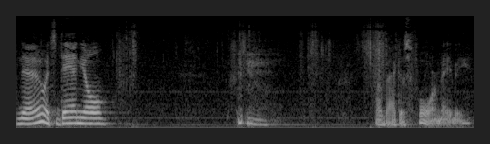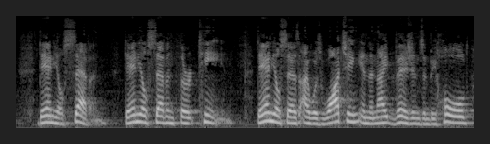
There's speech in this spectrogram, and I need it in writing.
No, it's Daniel. Far back as 4, maybe. Daniel 7. Daniel 7:13. Daniel says, "I was watching in the night visions, and behold,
